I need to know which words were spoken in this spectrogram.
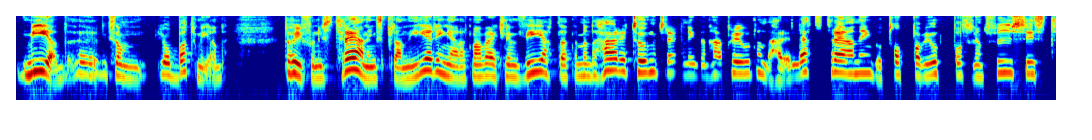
med, eh, liksom jobbat med. Det har ju funnits träningsplaneringar, att man verkligen vet att men det här är tung träning den här perioden, det här är lätt träning, då toppar vi upp oss rent fysiskt.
